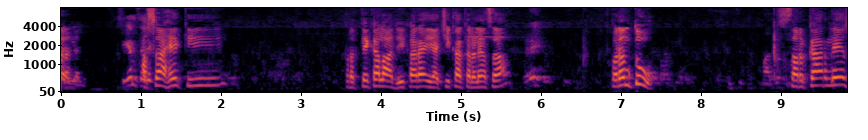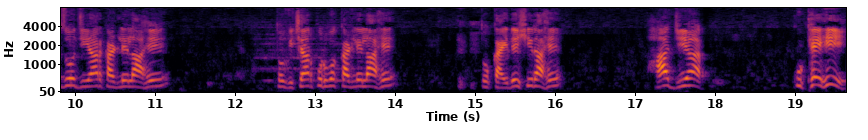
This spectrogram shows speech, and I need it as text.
आहे. असं आहे की प्रत्येकाला अधिकार आहे याचिका करण्याचा. परंतु सरकारने जो जी आर काढलेला आहे तो विचारपूर्वक काढलेला आहे तो कायदेशीर आहे. हा जी आर कुठेही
